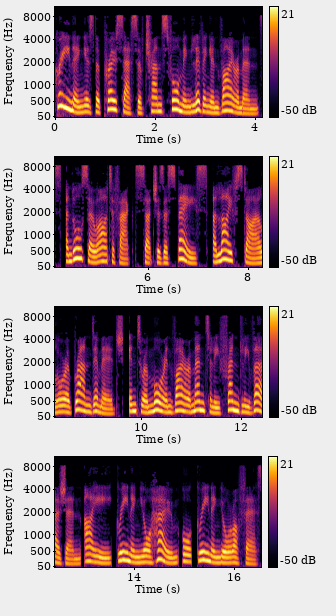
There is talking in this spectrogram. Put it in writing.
Greening is the process of transforming living environments, and also artifacts such as a space, a lifestyle or a brand image, into a more environmentally friendly version i.e., greening your home or greening your office.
